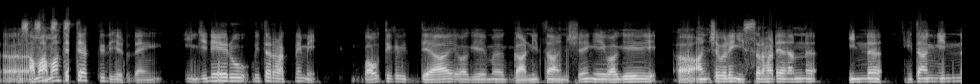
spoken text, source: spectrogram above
සමස්තයක් විදිහට. දැන් ඉංජිනේරු විතරක් නෙමේ භෞතික විද්‍යා ඒ වගේම ගණිත අංශයෙන් ඒ වගේ අංශවලින් ඉස්සරහට යන්න ඉන්න හිතන් ඉන්න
